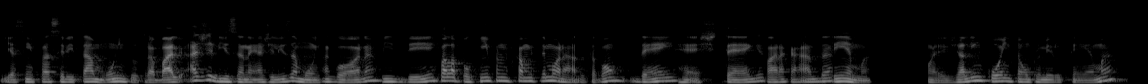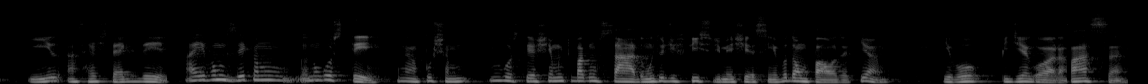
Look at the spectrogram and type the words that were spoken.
e assim facilitar muito o trabalho. Agiliza, né? Agiliza muito. Agora, me dê, fala pouquinho para não ficar muito demorado, tá bom? 10 hashtags para cada tema. Olha, ele já linkou então o primeiro tema e as hashtags dele. Aí vamos dizer que eu não, eu não gostei. Falei, ah, puxa, não gostei, achei muito bagunçado, muito difícil de mexer assim. Eu vou dar um pause aqui, ó, e vou pedir agora, faça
